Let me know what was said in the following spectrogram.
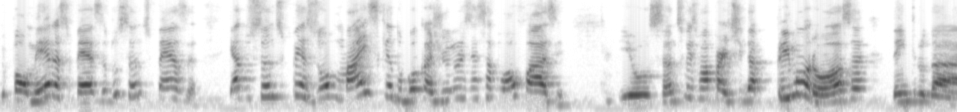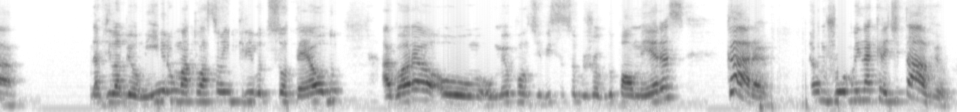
do Palmeiras pesa, do Santos pesa. E a do Santos pesou mais que a do Boca Juniors nessa atual fase. E o Santos fez uma partida primorosa dentro da, da Vila Belmiro, uma atuação incrível do Soteldo. Agora, o, o meu ponto de vista sobre o jogo do Palmeiras, cara, é um jogo inacreditável,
